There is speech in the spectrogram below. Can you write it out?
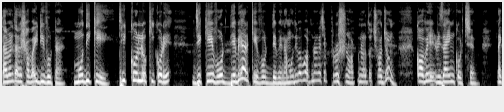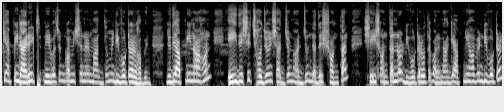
তার মানে তারা সবাই ডিভোটার মোদি কে ঠিক করল কি করে? যে কে ভোট দেবে আর কে ভোট দেবে না। মোদিবাবু, আপনার কাছে প্রশ্ন, আপনারা তো ছজন কবে রিজাইন করছেন? নাকি আপনি ডাইরেক্ট নির্বাচন কমিশনের মাধ্যমে ডিভোটার হবেন? যদি আপনি না হন, এই দেশে ছজন, সাতজন, আটজন যাদের সন্তান, সেই সন্তানরাও ডিভোটার হতে পারেন আগে আপনি হবেন ডিভোটার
